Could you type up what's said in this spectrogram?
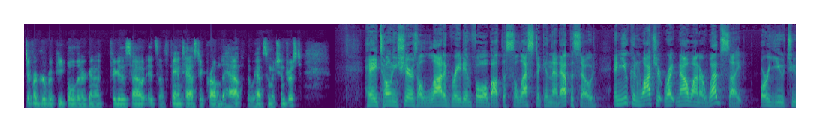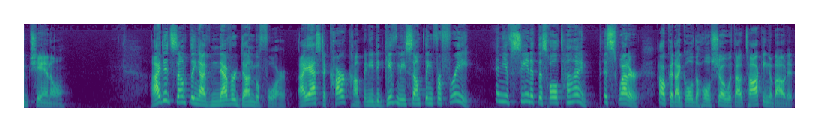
different group of people that are going to figure this out. It's a fantastic problem to have that we have so much interest. Hey, Tony shares a lot of great info about the Celestiq in that episode and you can watch it right now on our website or YouTube channel. I did something I've never done before. I asked a car company to give me something for free, and you've seen it this whole time this sweater. How could I go the whole show without talking about it?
